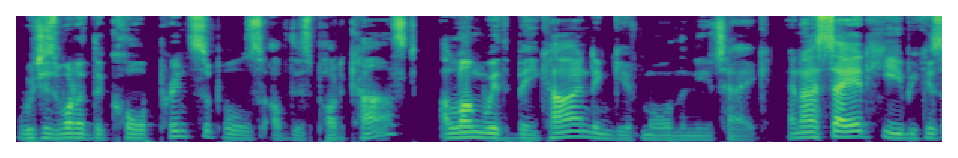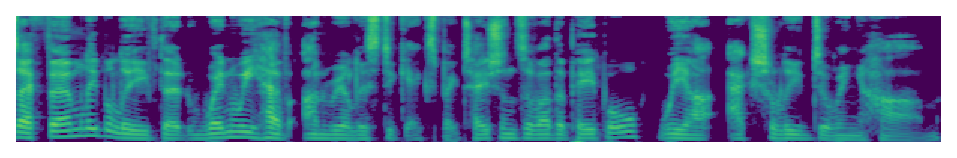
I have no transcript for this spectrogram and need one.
which is one of the core principles of this podcast, along with be kind and give more than you take. And I say it here because I firmly believe that when we have unrealistic expectations of other people, we are actually doing harm.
